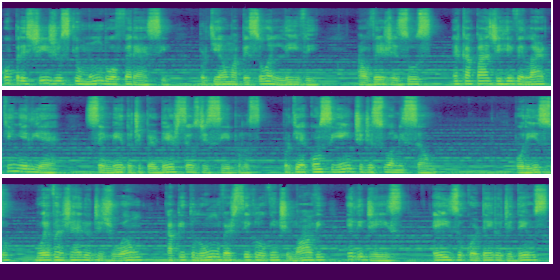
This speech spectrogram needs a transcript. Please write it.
ou prestígios que o mundo oferece, porque é uma pessoa livre. Ao ver Jesus, é capaz de revelar quem ele é, sem medo de perder seus discípulos, porque é consciente de sua missão. Por isso, no Evangelho de João, capítulo 1, versículo 29, ele diz: Eis o Cordeiro de Deus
